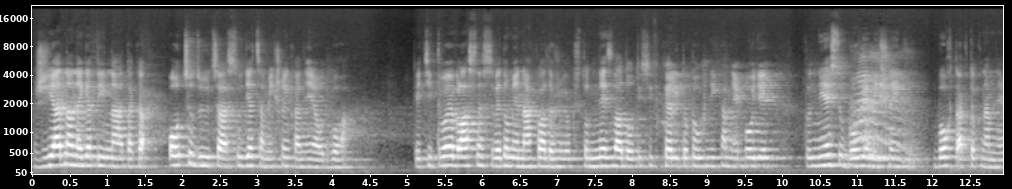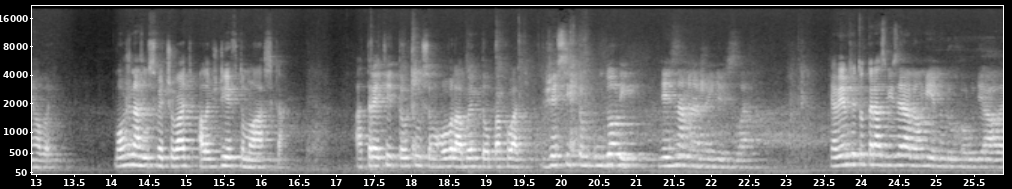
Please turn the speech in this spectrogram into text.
Žiadna negatívna, taká odsudzujúca, súdiaca myšlienka nie je od Boha. Keď ti tvoje vlastné svedomie naklada, že ak si to nezvládol, ty si v keli, toto už nikam nepôjde, to nie sú Bohie myšlienky. Boh takto k nám nehovorí. Môže nás usvedčovať, ale vždy je v tom láska. A tretie, to, čo som hovorila, budem to opakovať, že si v tom údolí neznamená, že ideš zle. Ja viem, že to teraz vyzerá veľmi jednoducho ľudia, ale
